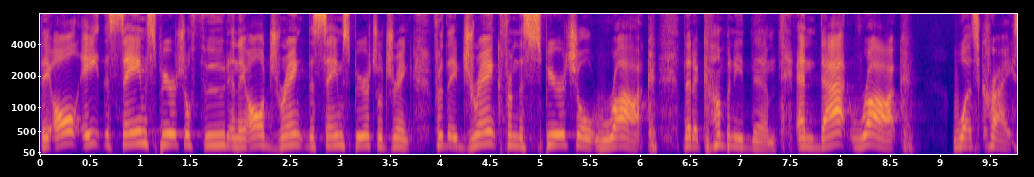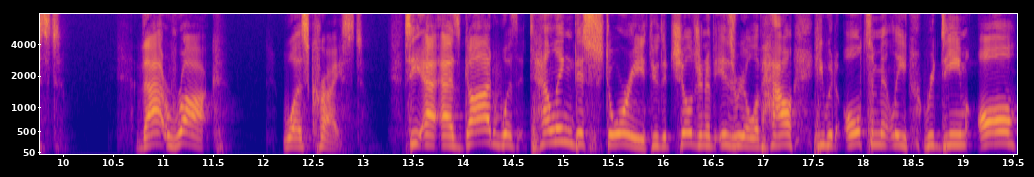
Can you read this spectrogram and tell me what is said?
They all ate the same spiritual food and they all drank the same spiritual drink, for they drank from the spiritual rock that accompanied them. And that rock was Christ. That rock was Christ. See, as God was telling this story through the children of Israel of how he would ultimately redeem all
